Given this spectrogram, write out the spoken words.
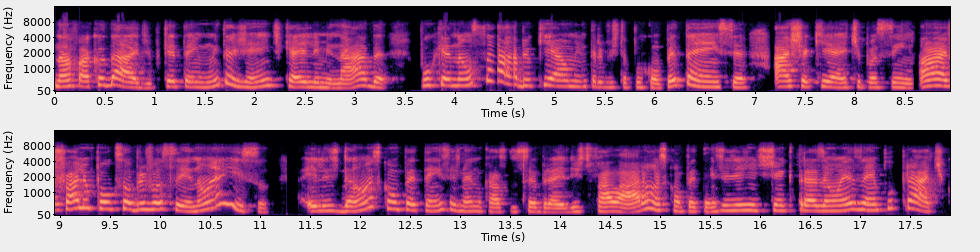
na faculdade, porque tem muita gente que é eliminada porque não sabe o que é uma entrevista por competência, acha que é tipo assim, ai, fale um pouco sobre você. Não é isso eles dão as competências, né? No caso do Sebrae, eles falaram as competências e a gente tinha que trazer um exemplo prático.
